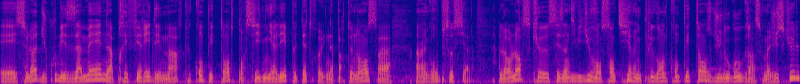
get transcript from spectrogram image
Et cela, du coup, les amène à préférer des marques compétentes pour signaler peut-être une appartenance à, un groupe social. Alors, lorsque ces individus vont sentir une plus grande compétence du logo grâce aux majuscules,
